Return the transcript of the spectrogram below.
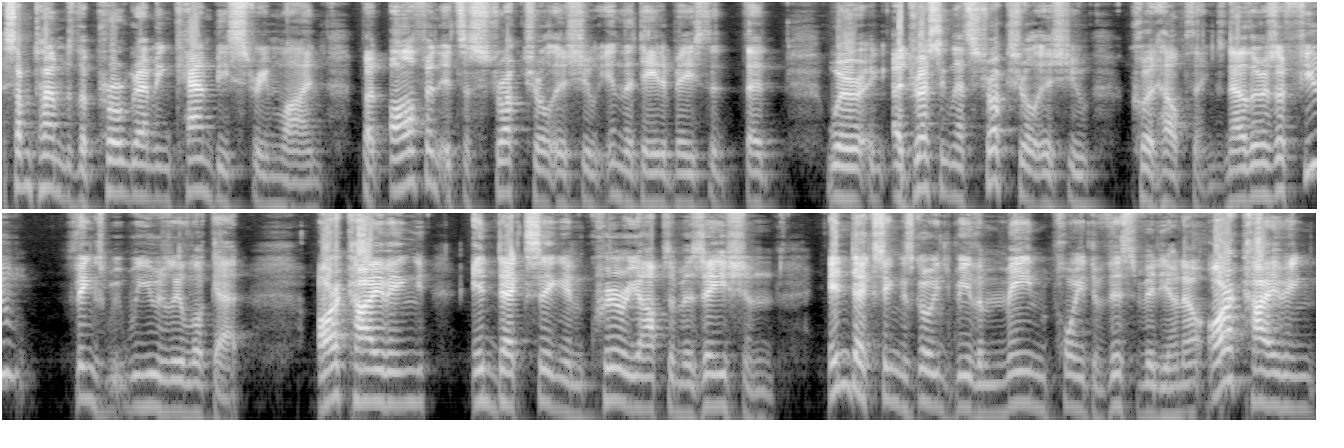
sometimes the programming can be streamlined, but often it's a structural issue in the database that that where addressing that structural issue could help things. Now there's a few things we, we usually look at: archiving, indexing, and query optimization. Indexing is going to be the main point of this video. Now archiving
